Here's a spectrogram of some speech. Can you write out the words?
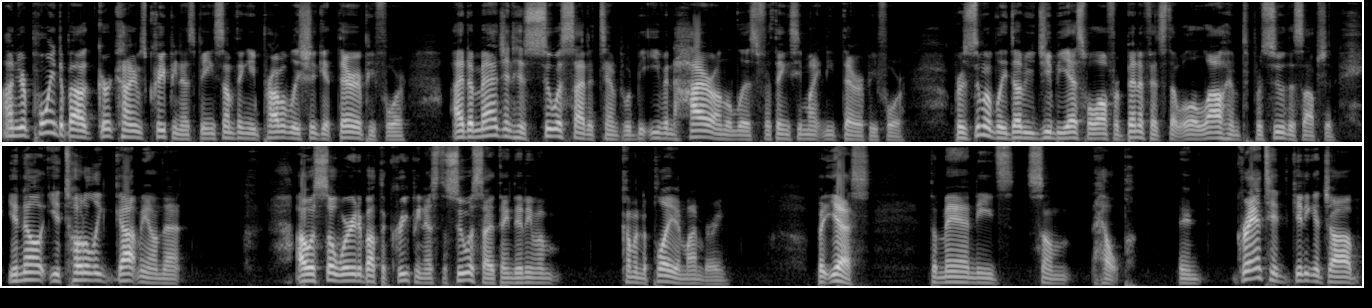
On your point about Gurkheim's creepiness being something he probably should get therapy for, I'd imagine his suicide attempt would be even higher on the list for things he might need therapy for. Presumably, WGBS will offer benefits that will allow him to pursue this option. You know, you totally got me on that. I was so worried about the creepiness, the suicide thing didn't even come into play in my brain. But yes, the man needs some help. And granted, getting a job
